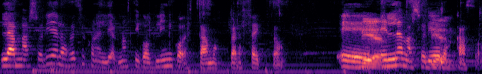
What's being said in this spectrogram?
La mayoría de las veces con el diagnóstico clínico estamos perfectos. Eh, Bien, en la mayoría de los casos.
